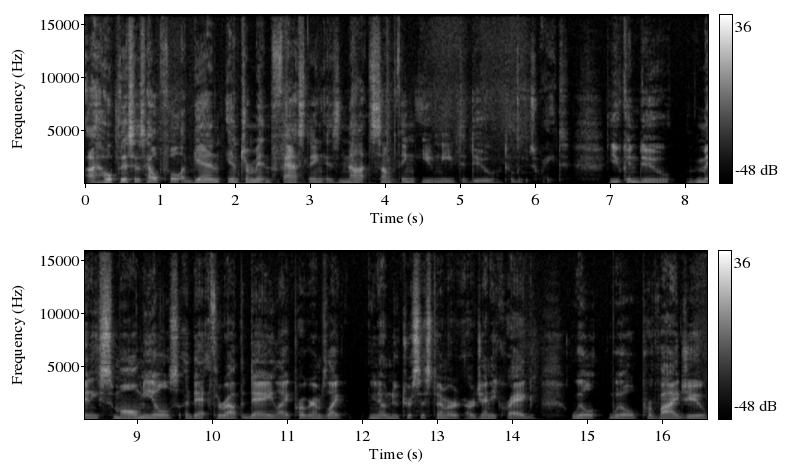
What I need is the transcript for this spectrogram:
I hope this is helpful. Again, intermittent fasting is not something you need to do to lose weight. You can do many small meals a day throughout the day, like programs like you know Nutrisystem or, or Jenny Craig will will provide you.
